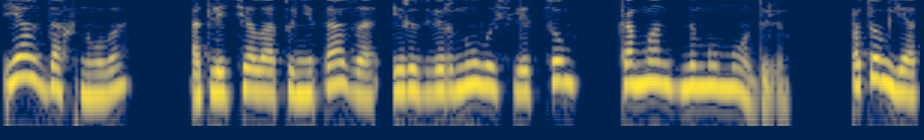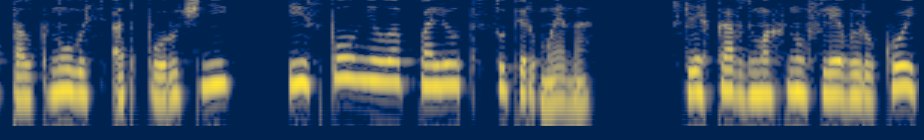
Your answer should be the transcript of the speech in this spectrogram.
Я вздохнула, отлетела от унитаза и развернулась лицом к командному модулю. Потом я оттолкнулась от поручней и исполнила полет Супермена. Слегка взмахнув левой рукой,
